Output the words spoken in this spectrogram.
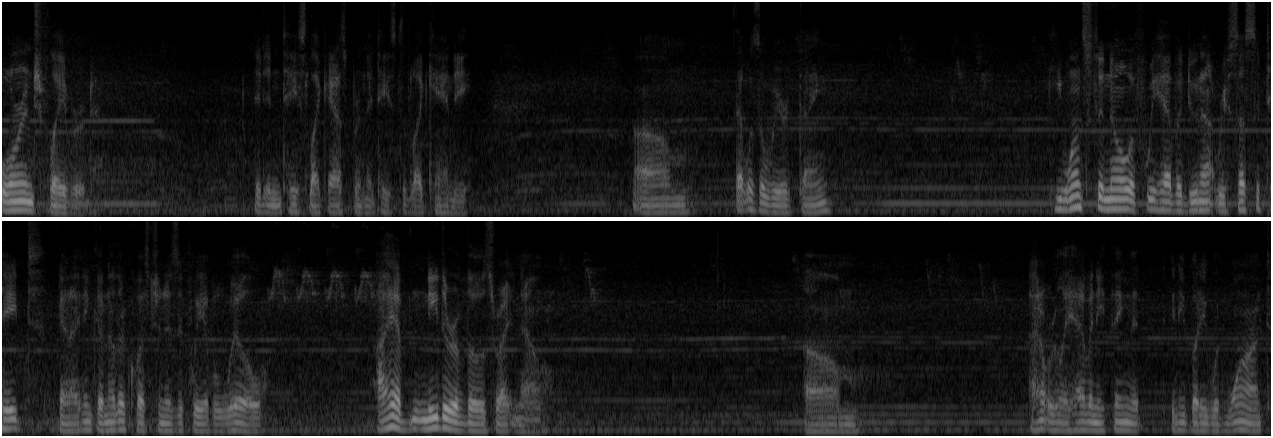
orange flavored. They didn't taste like aspirin; they tasted like candy. Um, that was a weird thing. He wants to know if we have a do not resuscitate, and I think another question is if we have a will. I have neither of those right now. Um, I don't really have anything that anybody would want.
